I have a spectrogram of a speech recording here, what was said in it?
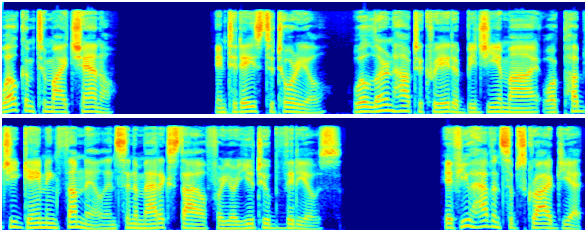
Welcome to my channel. In today's tutorial, we'll learn how to create a BGMI or PUBG gaming thumbnail in cinematic style for your YouTube videos. If you haven't subscribed yet,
